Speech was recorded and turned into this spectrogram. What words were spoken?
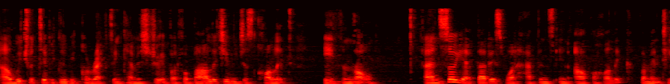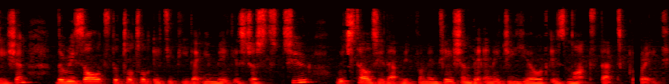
uh, which would typically be correct in chemistry, but for biology, we just call it ethanol. And so, yeah, that is what happens in alcoholic fermentation. The result, the total ATP that you make is just 2, which tells you that with fermentation, the energy yield is not that great.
